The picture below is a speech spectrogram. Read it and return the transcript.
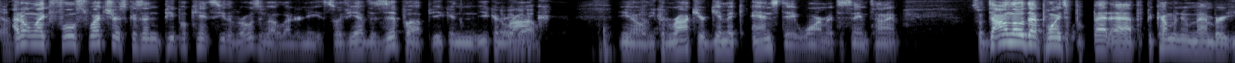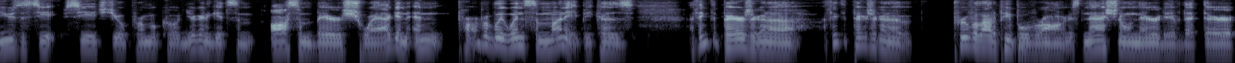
yeah. I don't like full sweatshirts because then people can't see the Roosevelt underneath. So if you have the zip up, you can you can there rock. You, you know, you can rock your gimmick and stay warm at the same time. So download that Points Bet app, become a new member, use the C- CHGO promo code, and you're going to get some awesome Bears swag and and probably win some money because I think the Bears are going to I think the Bears are going to prove a lot of people wrong. This national narrative that they're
